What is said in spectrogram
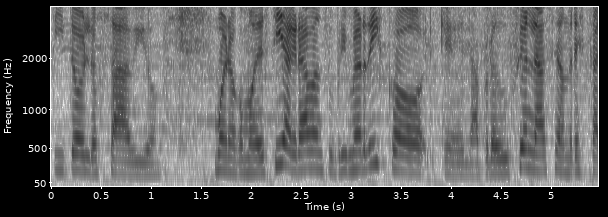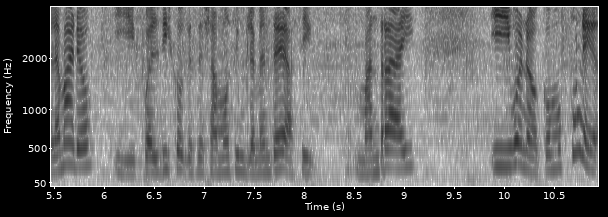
Tito Lo Sabio. Bueno, como decía, graban su primer disco, que la producción la hace Andrés Calamaro, y fue el disco que se llamó simplemente así, Man Ray. Y bueno, como fue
